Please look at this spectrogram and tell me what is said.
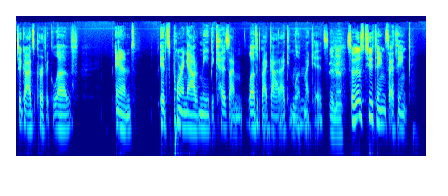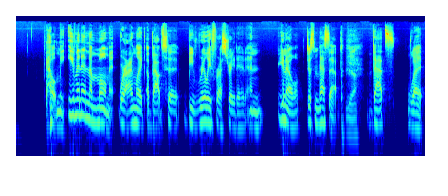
to God's perfect love. And it's pouring out of me because I'm loved by God. I can love my kids. Amen. So those two things I think help me, even in the moment where I'm like about to be really frustrated and, you know, just mess up. Yeah. That's what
